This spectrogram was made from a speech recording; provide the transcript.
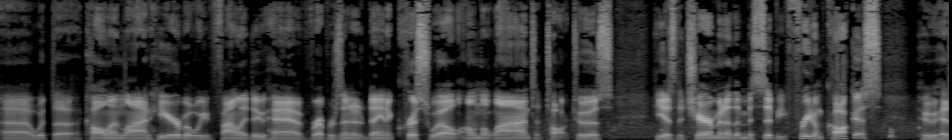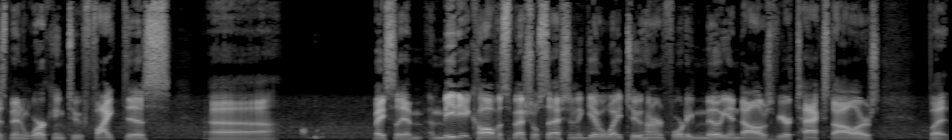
uh, with the call in line here, but we finally do have Representative Dana Criswell on the line to talk to us. He is the chairman of the Mississippi Freedom Caucus, who has been working to fight this. Uh, basically, an immediate call of a special session to give away $240 million of your tax dollars. But,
